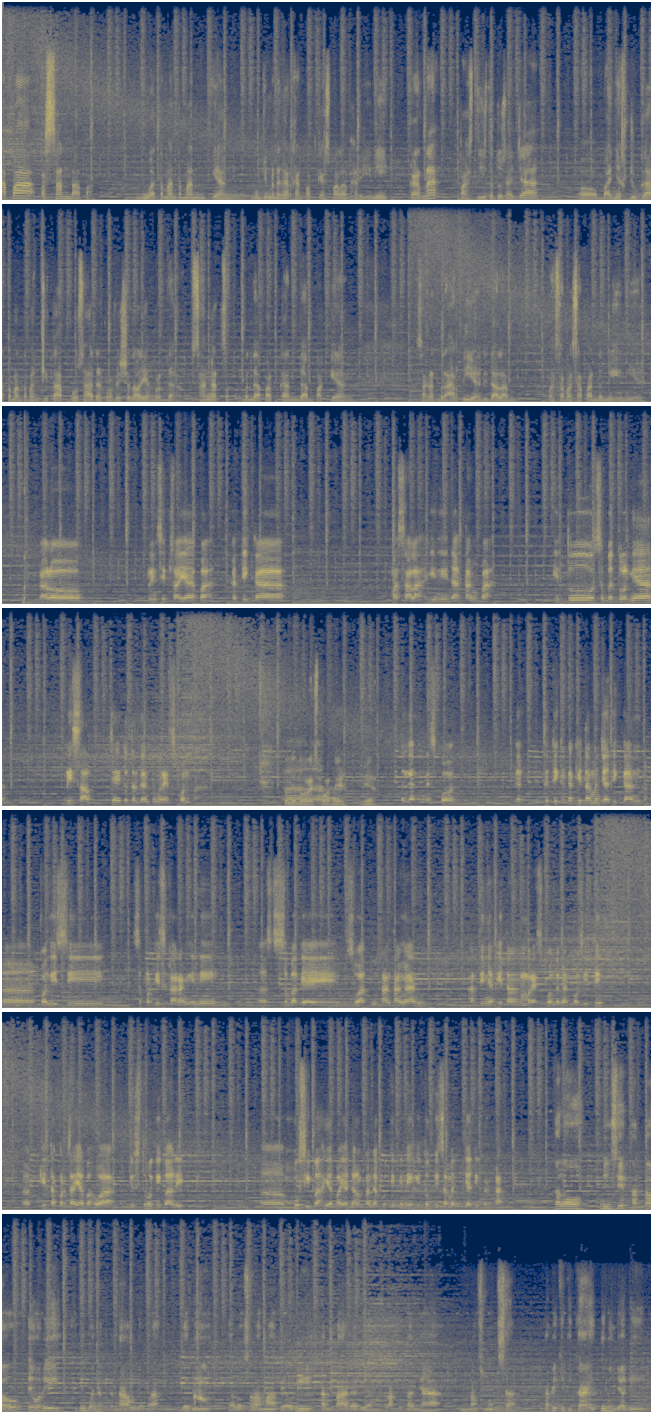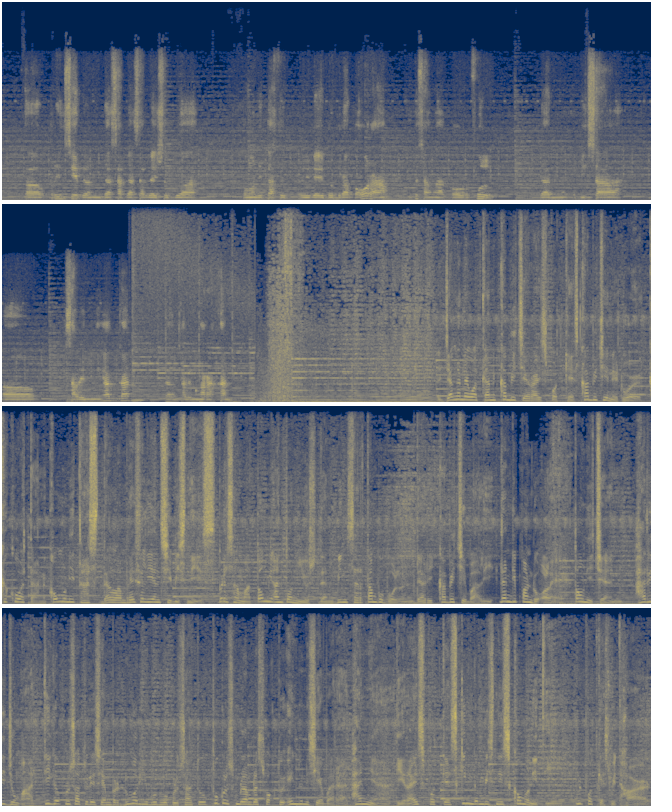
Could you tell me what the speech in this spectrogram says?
apa pesan Bapak buat teman-teman yang mungkin mendengarkan podcast malam hari ini karena pasti tentu saja oh, banyak juga teman-teman kita pengusaha dan profesional yang berda sangat mendapatkan dampak yang sangat berarti ya di dalam masa-masa pandemi ini ya. Kalau prinsip saya Pak, ketika masalah ini datang Pak, itu sebetulnya resultnya itu tergantung respon pak. Tergantung uh, respon ya ya. tergantung respon. Ketika kita menjadikan uh, kondisi seperti sekarang ini uh, sebagai suatu tantangan artinya kita merespon dengan positif uh, kita percaya bahwa justru di balik uh, musibah ya Pak ya dalam tanda kutip ini itu bisa menjadi berkat kalau prinsip atau teori itu banyak kita tahu ya Pak. Jadi kalau selama teori tanpa ada yang melakukannya memang semua bisa. Tapi ketika itu menjadi uh, prinsip dan dasar-dasar dari sebuah komunitas dari, dari beberapa orang itu sangat powerful dan bisa uh, saling mengingatkan dan saling mengarahkan. Jangan lewatkan KBC Rise Podcast KBC Network. Kekuatan komunitas dalam resiliensi bisnis bersama Tommy Antonius dan Binsar Tampubolon dari KBC Bali dan dipandu oleh Tony Chen. Hari Jumat 31 Desember 2021 pukul 19 waktu Indonesia Barat hanya di Rise Podcast Kingdom Business Community. We podcast with heart.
